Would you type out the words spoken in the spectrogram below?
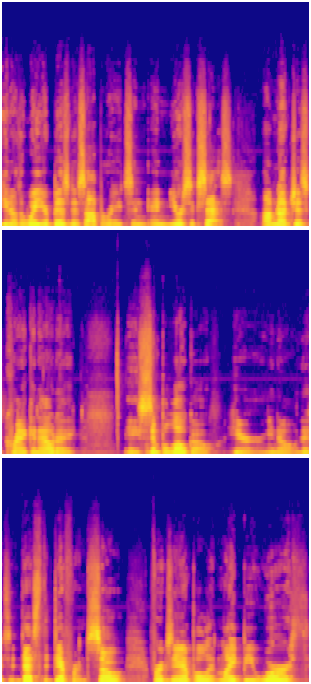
you know the way your business operates and, and your success. I'm not just cranking out a a simple logo here. You know, that's the difference. So, for example, it might be worth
